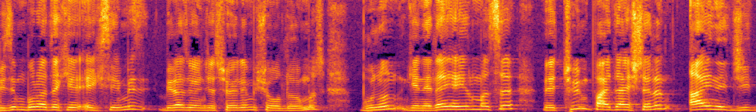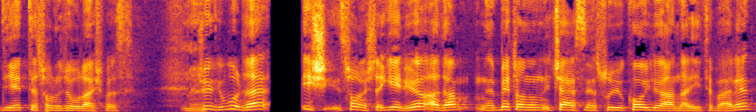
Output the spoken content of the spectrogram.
Bizim buradaki eksiğimiz biraz önce söylemiş olduğumuz bunun genele yayılması ve tüm paydaşların aynı ciddiyette sonuca ulaşması. Evet. Çünkü burada iş sonuçta geliyor adam betonun içerisine suyu koyduğu andan itibaren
